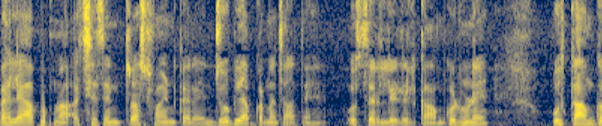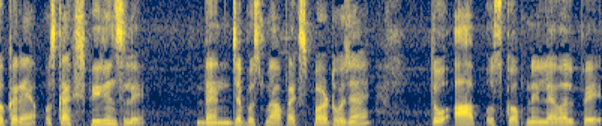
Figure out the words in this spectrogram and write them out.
पहले आप अपना अच्छे से इंटरेस्ट फाइंड करें, जो भी आप करना चाहते हैं, उससे रिलेटेड काम को ढूंढें। उस काम को करें, उसका एक्सपीरियंस लें देन जब उसमें आप एक्सपर्ट हो जाएँ तो आप उसको अपने लेवल पे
